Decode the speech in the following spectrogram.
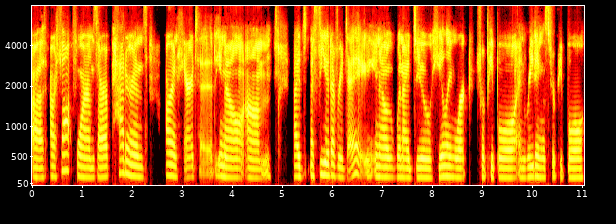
uh, our thought forms, our patterns are inherited. You know, um, I, I see it every day, you know, when I do healing work for people and readings for people,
